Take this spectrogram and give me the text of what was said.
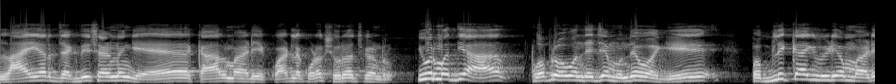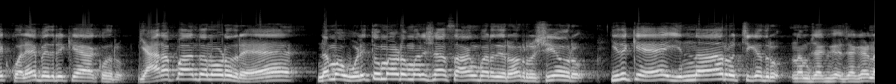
ಲಾಯರ್ ಜಗದೀಶ್ ಅಣ್ಣಂಗೆ ಕಾಲ್ ಮಾಡಿ ಕ್ವಾಟ್ಲೆ ಕೊಡೋಕೆ ಶುರು ಹಚ್ಕೊಂಡ್ರು. ಇವ್ರ ಮಧ್ಯ ಒಬ್ರು ಒಂದು ಹೆಜ್ಜೆ ಮುಂದೆ ಹೋಗಿ ಪಬ್ಲಿಕ್ ಆಗಿ ವಿಡಿಯೋ ಮಾಡಿ ಕೊಲೆ ಬೆದರಿಕೆ ಹಾಕಿದ್ರು. ಯಾರಪ್ಪ ಅಂತ ನೋಡಿದ್ರೆ ನಮ್ಮ ಒಳಿತು ಮಾಡೋ ಮನುಷ್ಯ ಸಾಂಗ್ ಬರೆದಿರೋ ಋಷಿ ಅವರು. ಇದಕ್ಕೆ ಇನ್ನಾರು ರೊಚ್ಚಿಗೆದ್ರು ನಮ್ಮ ಜಗ ಜಗಣ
